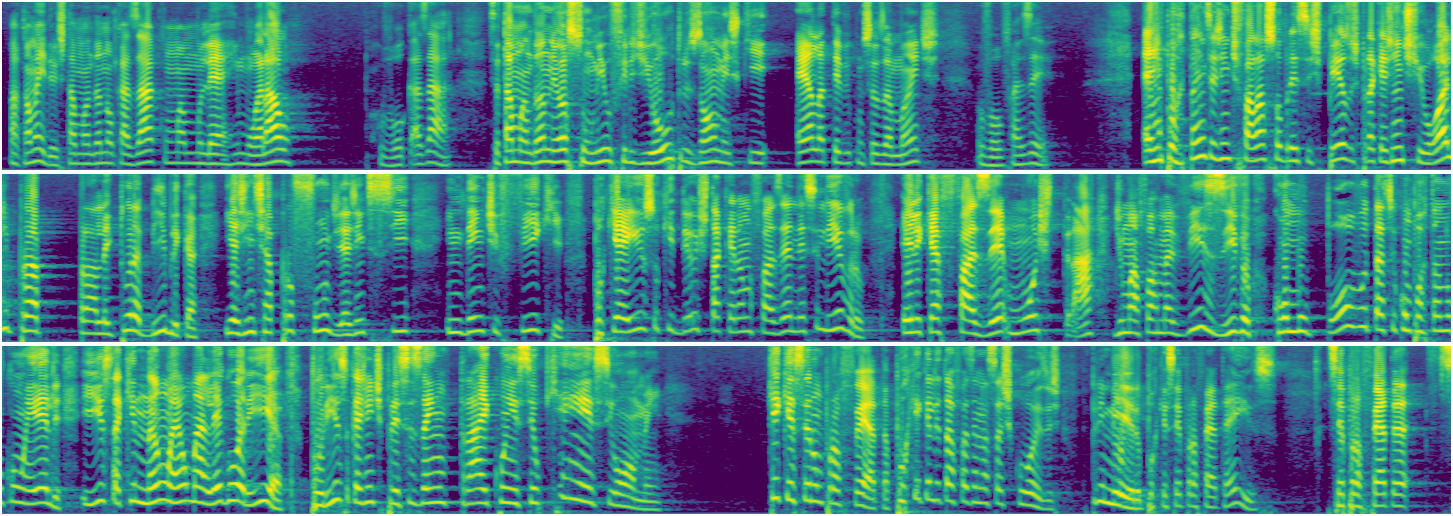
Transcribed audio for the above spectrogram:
Ah, calma aí, Deus está mandando eu casar com uma mulher imoral? Vou casar. Você está mandando eu assumir o filho de outros homens que ela teve com seus amantes? Vou fazer. É importante a gente falar sobre esses pesos para que a gente olhe para para a leitura bíblica e a gente aprofunde, a gente se identifique, porque é isso que Deus está querendo fazer nesse livro. Ele quer fazer, mostrar de uma forma visível como o povo está se comportando com ele. E isso aqui não é uma alegoria. Por isso que a gente precisa entrar e conhecer o quem é esse homem. O que é ser um profeta? Por que, que ele está fazendo essas coisas? Primeiro, porque ser profeta é isso. Ser profeta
